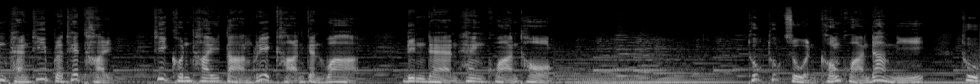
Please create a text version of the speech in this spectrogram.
นแผนที่ประเทศไทยที่คนไทยต่างเรียกขานกันว่า ดินแดนแห่งขวานทอง ทุกๆส่วนของขวานด้ามนี้ถูก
